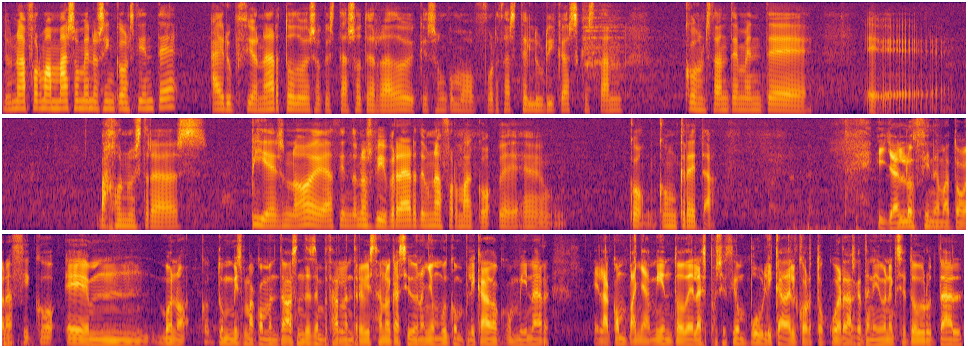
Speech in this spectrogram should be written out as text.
de una forma más o menos inconsciente, a erupcionar todo eso que está soterrado y que son como fuerzas telúricas que están constantemente eh, bajo nuestros pies, ¿no? Eh, haciéndonos vibrar de una forma co eh, con concreta. Y ya en lo cinematográfico, em, bueno, tú misma comentabas antes de empezar la entrevista ¿no? que ha sido un año muy complicado combinar el acompañamiento de la exposición pública del corto cuerdas, que ha tenido un éxito brutal,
